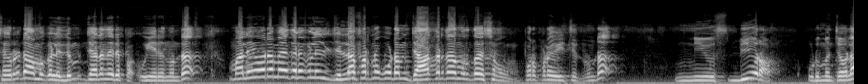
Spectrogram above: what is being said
ചെറു ഡാമുകളിലും ജലനിരപ്പ് ഉയരുന്നുണ്ട്. മലയോര മേഖലകളിൽ ജില്ലാ ഭരണകൂടം ജാഗ്രതാ നിർദ്ദേശവും പുറപ്പെടുവിച്ചിട്ടുണ്ട്. News bureau Udumbanchola.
